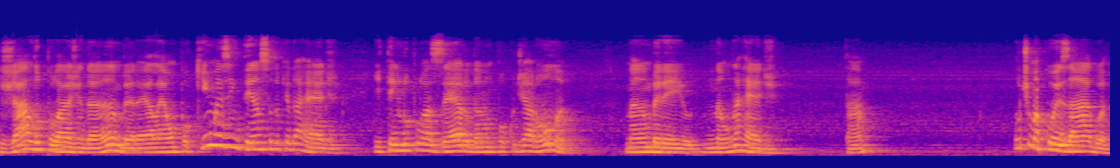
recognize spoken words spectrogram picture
Já a lupulagem da Amber, ela é um pouquinho mais intensa do que da Red. E tem lúpulo a zero, dando um pouco de aroma na Amber Ale, não na Red, tá? Última coisa, água.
